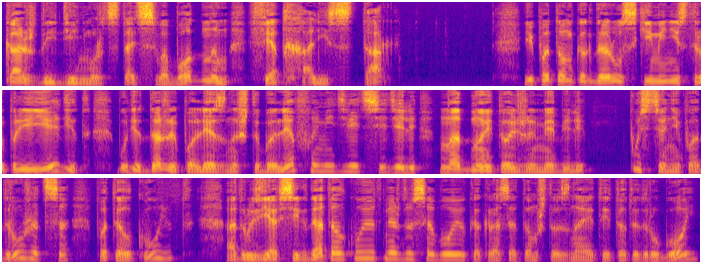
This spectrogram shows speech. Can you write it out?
каждый день может стать свободным Фетх-Али-Стар. И потом, когда русский министр приедет, будет даже полезно, чтобы лев и медведь сидели на одной и той же мебели. Пусть они подружатся, потолкуют, а друзья всегда толкуют между собою как раз о том, что знает и тот, и другой.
